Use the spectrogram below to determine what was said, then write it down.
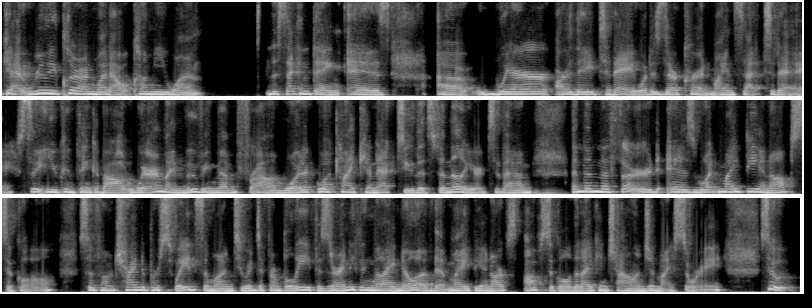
Get really clear on what outcome you want the second thing is uh, where are they today? What is their current mindset today? So you can think about where am i moving them from? What what can i connect to that's familiar to them? Mm-hmm. and then the third is what might be an obstacle? So if i'm trying to persuade someone to a different belief is there anything that i know of that might be an ob- obstacle that i can challenge in my story? So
